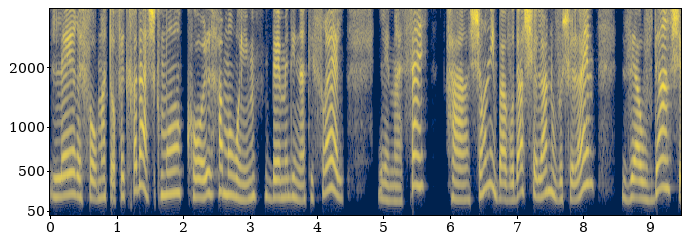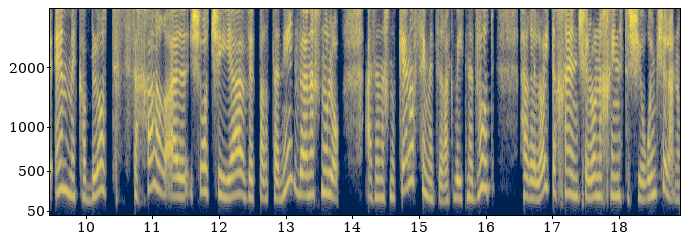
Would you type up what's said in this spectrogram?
לרפורמת אופק חדש, כמו כל המורים במדינת ישראל. למעשה, השוני בעבודה שלנו ושלהם זה העובדה שהן מקבלות שכר על שעות שהייה ופרטני ואנחנו לא. אז אנחנו כן עושים את זה רק בהתנדבות, הרי לא ייתכן שלא נכין את השיעורים שלנו.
